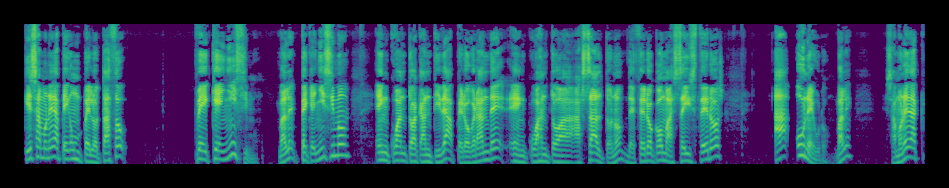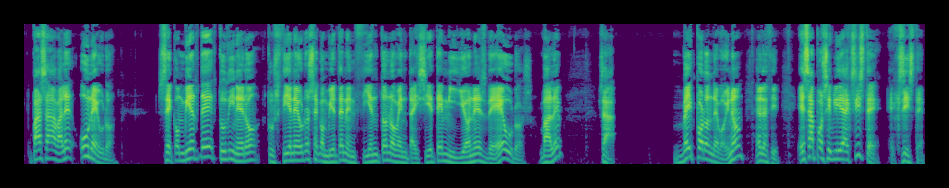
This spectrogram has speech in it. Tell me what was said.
que esa moneda pega un pelotazo pequeñísimo, ¿vale? Pequeñísimo en cuanto a cantidad, pero grande en cuanto a, a salto, ¿no? De 0,6 ceros a un euro, ¿vale? Esa moneda pasa a valer un euro. Se convierte tu dinero, tus 100 euros se convierten en 197 millones de euros, ¿vale? O sea, ¿veis por dónde voy, no? Es decir, ¿esa posibilidad existe? Existe.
